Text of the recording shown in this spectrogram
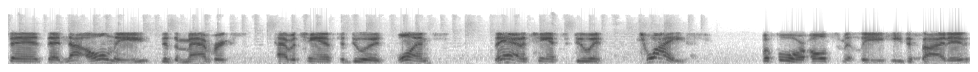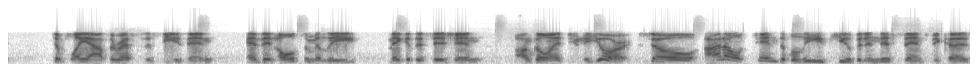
said that not only did the Mavericks have a chance to do it once, they had a chance to do it twice before ultimately he decided to play out the rest of the season and then ultimately make a decision on going to New York. So I don't tend to believe Cuban in this sense because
